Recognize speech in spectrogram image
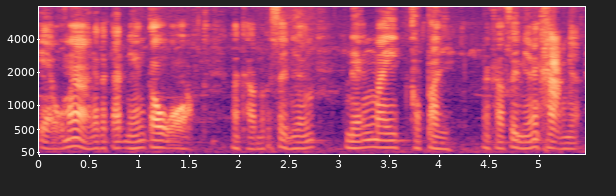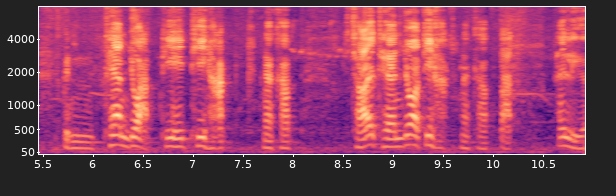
แตกออกมาแล้วก็ตัดแหนงเก่าออกนะครับ แล้วก็ใส่แหนงแหนงไม้เข้าไปนะครับใส่แหนงคางเนี่ยเป็นแท่นยอดที่ที่หักนะครับ ใช้แทนยอดที่หักนะครับ ตัดให้เหลือ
